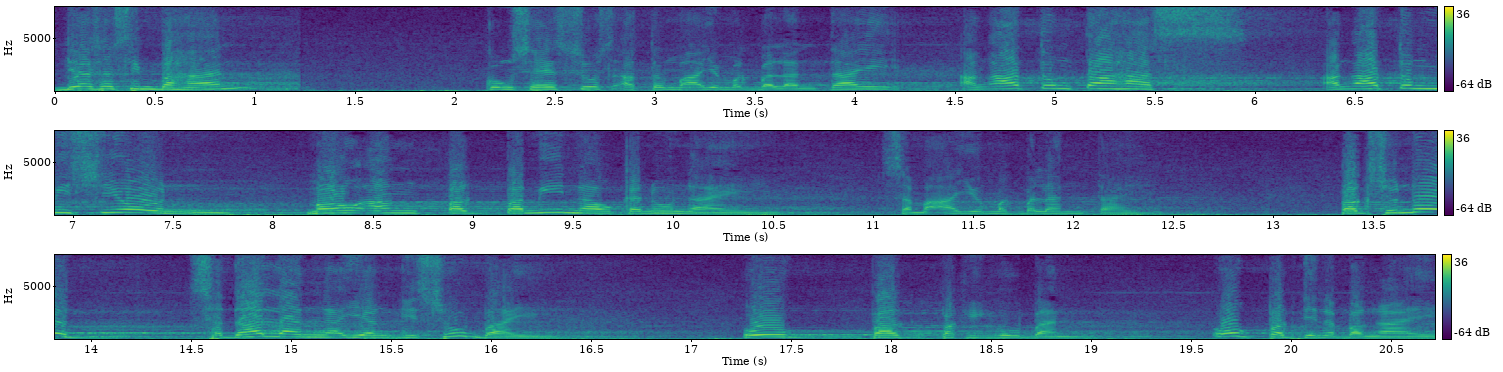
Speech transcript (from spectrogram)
Diya sa simbahan, kung si Jesus atong maayo magbalantay, ang atong tahas, ang atong misyon, mao ang pagpaminaw kanunay sa maayo magbalantay. Pagsunod sa dalan nga iyang gisubay, o pagpakiguban, o pagtinabangay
